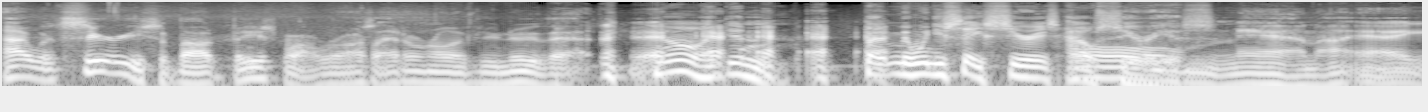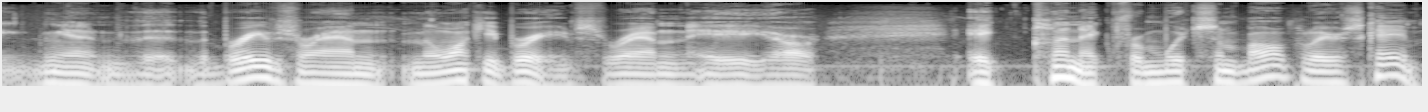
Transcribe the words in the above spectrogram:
I was serious about baseball, Ross. I don't know if you knew that. no, I didn't. But I mean, when you say serious, how oh, serious? man, I, I you know, the the Braves ran Milwaukee Braves ran a uh, a clinic from which some ball players came.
